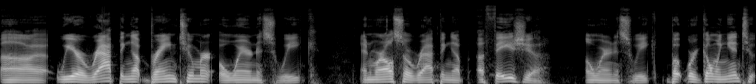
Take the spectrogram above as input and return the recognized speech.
uh, we are wrapping up Brain Tumor Awareness Week, and we're also wrapping up Aphasia Awareness Week, but we're going into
